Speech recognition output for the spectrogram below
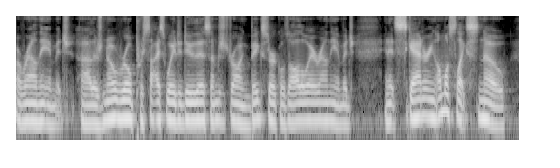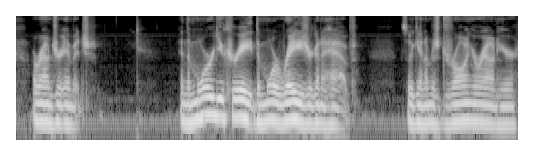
around the image. Uh, there's no real precise way to do this. I'm just drawing big circles all the way around the image and it's scattering almost like snow around your image. And the more you create, the more rays you're going to have. So again, I'm just drawing around here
